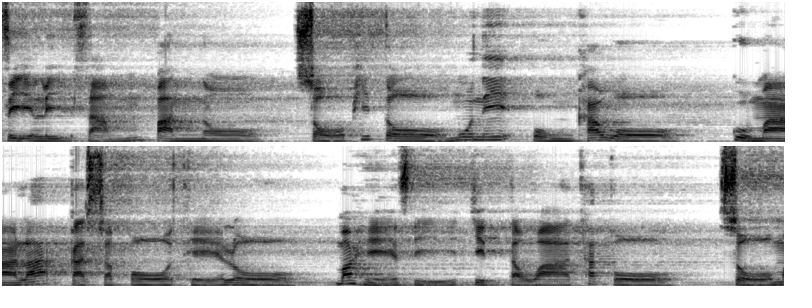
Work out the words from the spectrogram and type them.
สิริสัมปันโน โสพิโตมุนิปุงคะโว กุมาละกัสโปเถโล มเหสีจิตตวาทโก โสไม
